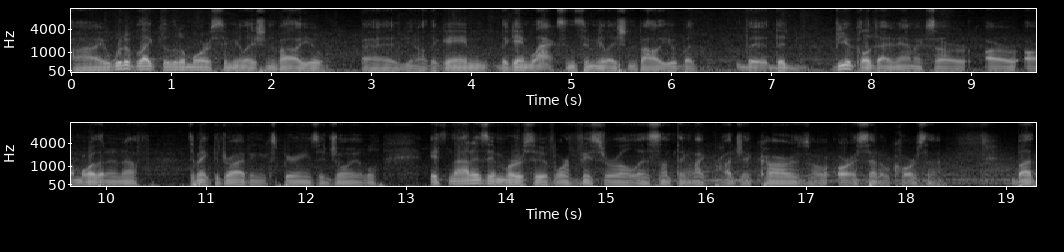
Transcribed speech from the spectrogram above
I would have liked a little more simulation value. Uh, you know, the game the game lacks in simulation value, but the the vehicle dynamics are, are, are more than enough to make the driving experience enjoyable. It's not as immersive or visceral as something like Project Cars or, or Assetto Corsa, but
